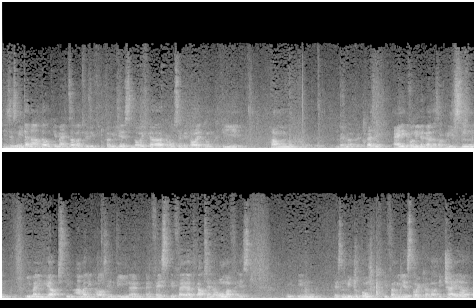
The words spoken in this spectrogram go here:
dieses Miteinander und gemeinsam für die Familie Stoiker große Bedeutung. Die haben man, ich weiß nicht, einige von Ihnen werden das auch wissen, immer im Herbst im Amerlinghaus in Wien ein, ein Fest gefeiert, gab es ein Roma-Fest, in, in, dessen Mittelpunkt die Familie Stoiker war. Die Chaya,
